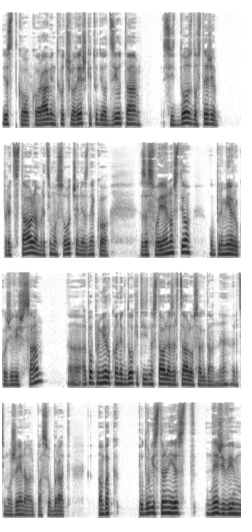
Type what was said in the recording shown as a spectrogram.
Jaz, ko, ko rabim tako človeški tudi odziv, ta si dosti teže predstavljam, recimo, soočenje z neko zasvojenostjo, v primeru, ko živiš sam, ali pa v primeru, ko je nekdo, ki ti nastavlja zrcalo vsak dan, ne? recimo žena ali pa sobrat. Ampak po drugi strani jaz ne živim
